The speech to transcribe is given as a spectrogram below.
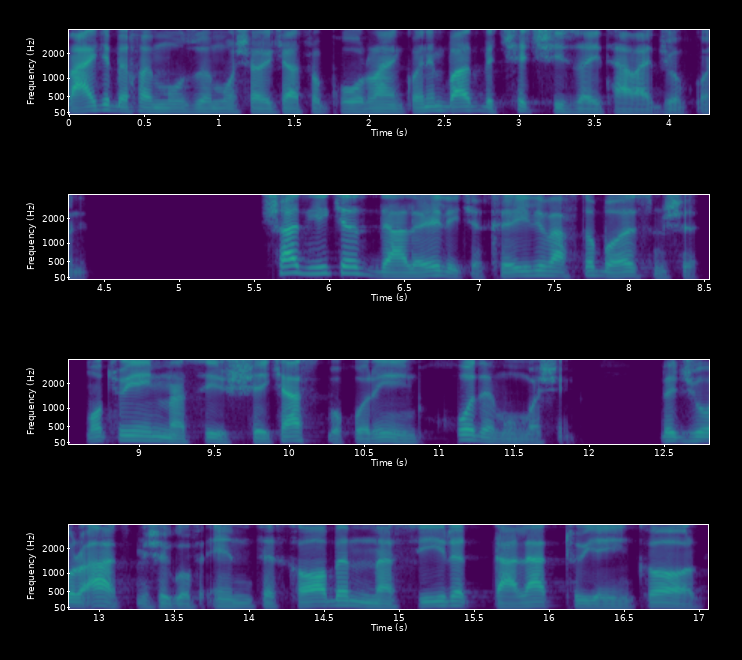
و اگه بخوایم موضوع مشارکت رو پررنگ کنیم باید به چه چیزایی توجه کنیم؟ شاید یکی از دلایلی که خیلی وقتا باعث میشه ما توی این مسیر شکست بخوریم خودمون باشیم. به جرأت میشه گفت انتخاب مسیر غلط توی این کار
